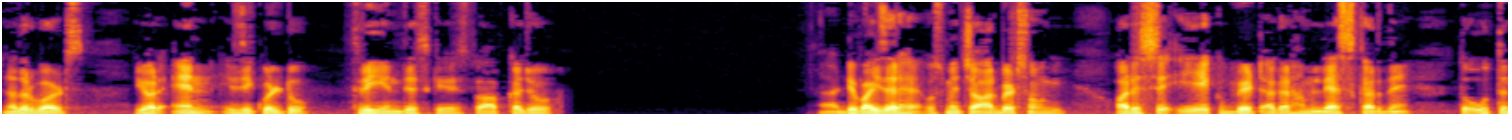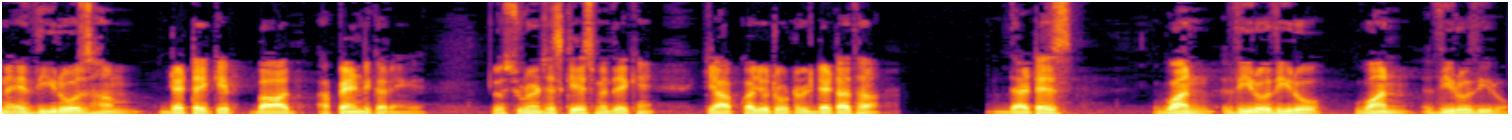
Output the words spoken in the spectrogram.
in other words your n is equal to three in this case تو آپ کا جو ڈیوائزر ہے اس میں چار بٹس ہوں گی اور اس سے ایک بٹ اگر ہم لیس کر دیں تو اتنے زیروز ہم ڈیٹے کے بعد اپینڈ کریں گے تو اسٹوڈنٹس اس کیس میں دیکھیں کہ آپ کا جو ٹوٹل ڈیٹا تھا that is one zero zero one zero zero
